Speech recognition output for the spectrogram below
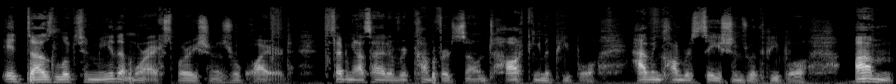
it does look to me that more exploration is required. Stepping outside of your comfort zone, talking to people, having conversations with people. Um,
